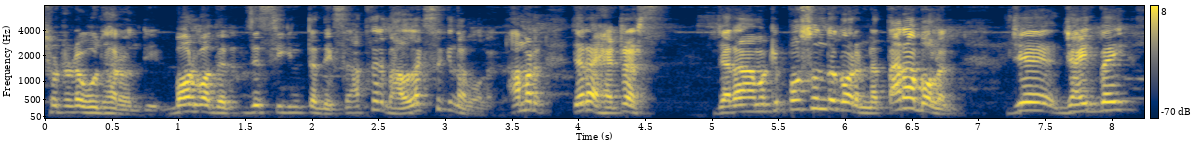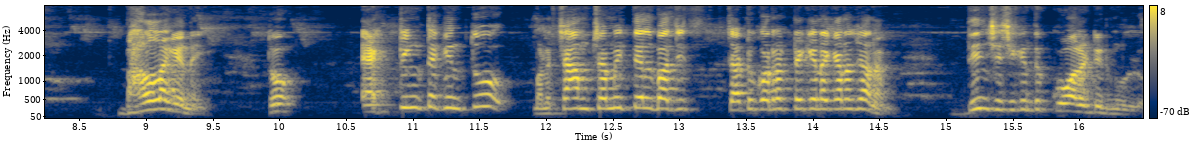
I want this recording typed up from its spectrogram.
ছোট একটা উদাহরণ দিই। বরবাদের যে সিনটা দেখছেন আপনার ভালো লাগছে কিনা বলেন? আমার যারা হ্যাটার্স যারা আমাকে পছন্দ করেন না, তারা বলেন যে, জাহিদ ভাই, ভালো লাগে নাই। তো অ্যাক্টিংটা কিন্তু মানে চামচামি তেলবাজি চাটু করার টেকে না কেন জানেন? দিন শেষে কিন্তু কোয়ালিটির মূল্য।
